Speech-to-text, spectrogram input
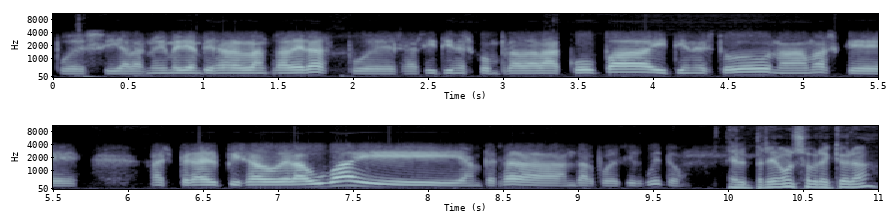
Pues si a las nueve y media empiezan las lanzaderas, pues así tienes comprada la copa y tienes todo, nada más que a esperar el pisado de la uva y a empezar a andar por el circuito. ¿El pregón sobre qué hora?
